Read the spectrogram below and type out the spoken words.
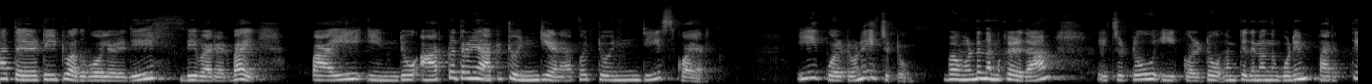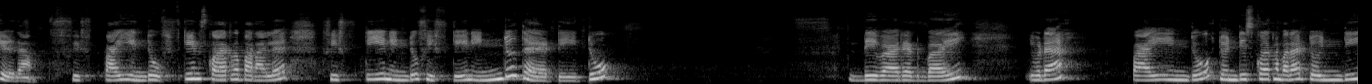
ആ തേർട്ടി ടു അതുപോലെ എഴുതി divided by pi into R two എത്രയാണ്? ആർ ടു ട്വന്റി ആണ്. അപ്പോൾ ട്വന്റി സ്ക്വയർ ഈക്വൽ ടു ആണ് എച്ച് ടു അപ്പോൾ അതുകൊണ്ട് നമുക്ക് എഴുതാം എച്ച് ടു ഈക്വൽ ടു നമുക്ക് ഇതിനൊന്നും കൂടി പരത്തി എഴുതാം. Fif pi into fifteen square എന്ന് പറഞ്ഞാൽ fifteen into fifteen into thirty two divided by ഇവിടെ പൈ ഇന്റു ട്വന്റി സ്ക്വയർ എന്ന് പറഞ്ഞാൽ ട്വന്റി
